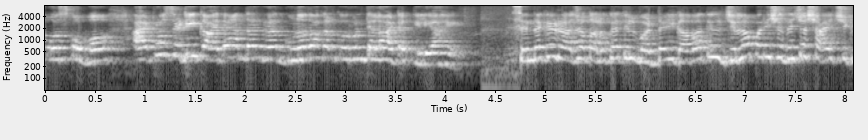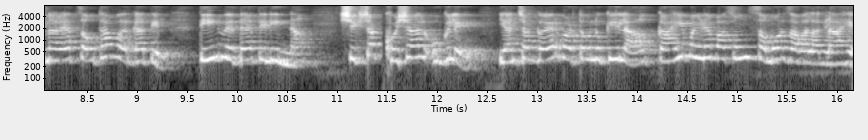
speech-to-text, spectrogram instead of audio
पोस्को व अॅट्रोसिटी कायद्याअंतर्गत गुन्हा दाखल करून त्याला अटक केली आहे. सिंदखेड राजा तालुक्यातील वडदळी गावातील जिल्हा परिषदेच्या शाळेत शिकणाऱ्या चौथ्या वर्गातील तीन विद्यार्थिनींना शिक्षक खुशाल उगले यांच्या गैरवर्तवणुकीला काही महिन्यापासून समोर जावा लागला आहे.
